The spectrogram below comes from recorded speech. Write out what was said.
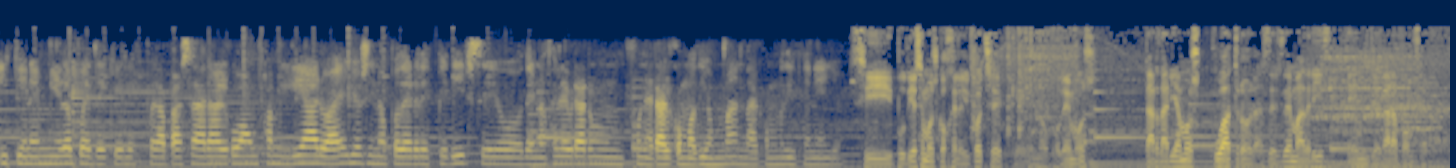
y, tienen miedo pues de que les pueda pasar algo a un familiar o a ellos y no poder despedirse o de no celebrar un funeral como Dios manda, como dicen ellos. Si pudiésemos coger el coche, que no podemos, tardaríamos cuatro horas desde Madrid en llegar a Ponferrada.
